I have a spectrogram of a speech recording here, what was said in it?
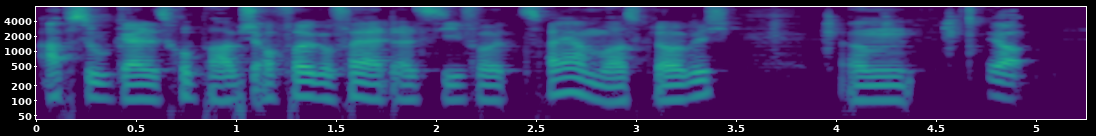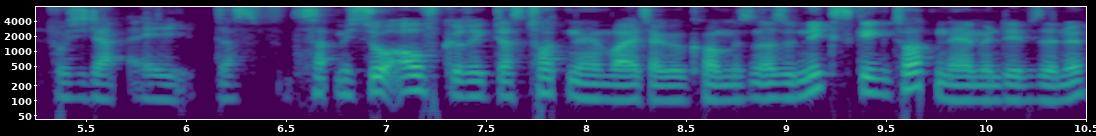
absolut geile Truppe. Habe ich auch voll gefeiert, als die vor zwei Jahren war es, glaube ich. Ähm, Ja. Wo sie da, ey, das, das hat mich so aufgeregt, dass Tottenham weitergekommen ist. Und Also nichts gegen Tottenham in dem Sinne.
